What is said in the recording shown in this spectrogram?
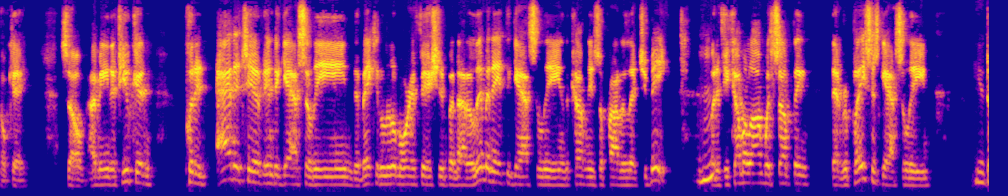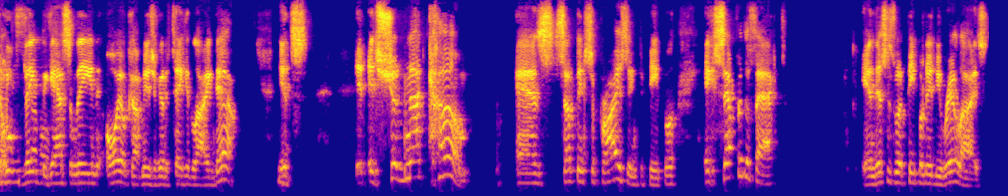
Okay. So, I mean, if you can put an additive into gasoline to make it a little more efficient, but not eliminate the gasoline, the companies will probably let you be. Mm-hmm. But if you come along with something that replaces gasoline, you don't think trouble. the gasoline oil companies are going to take it lying down. It's it, it should not come as something surprising to people, except for the fact, and this is what people need to realize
